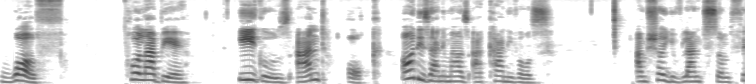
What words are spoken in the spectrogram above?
wolf, polar bear, eagles, and hawk. All these animals are carnivores. I'm sure you've learned something.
